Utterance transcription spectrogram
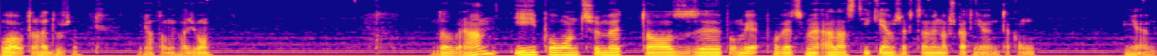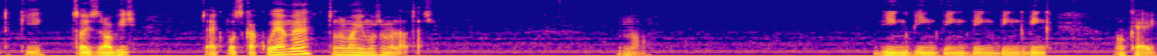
Wow, trochę duży. Nie o to mi chodziło. Dobra, i połączymy to z powiedzmy elastikiem, że chcemy na przykład, nie wiem, taką nie wiem, taki coś zrobić, to jak podskakujemy, to normalnie możemy latać. No. Bing, bing, bing, bing, bing, bing. Okay.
